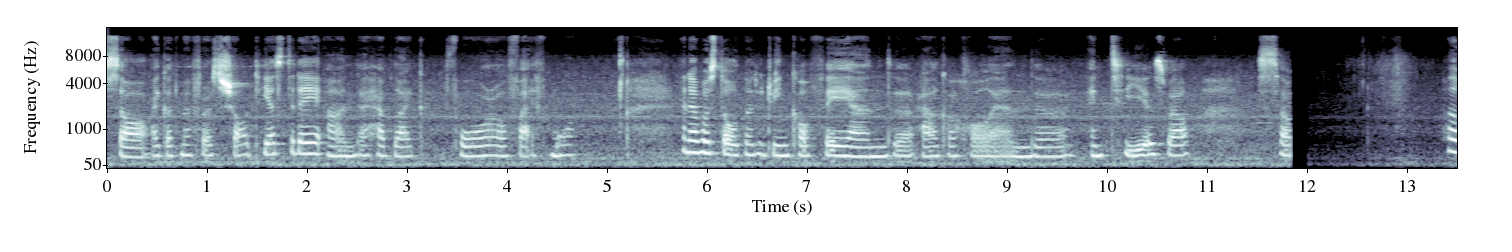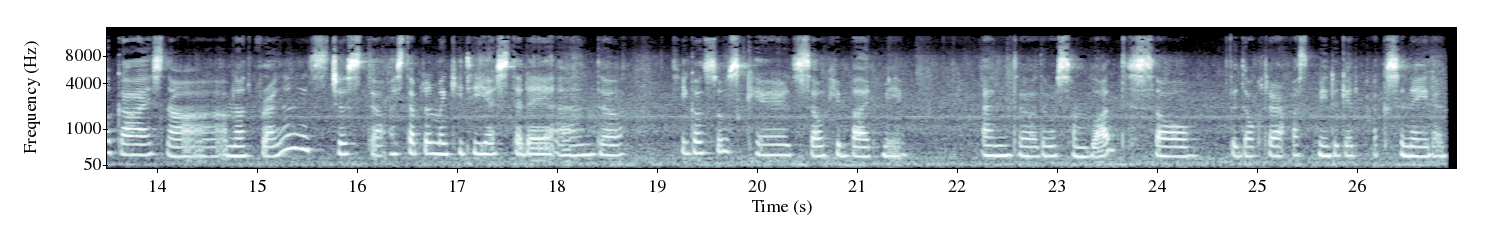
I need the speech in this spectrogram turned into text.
So I got my first shot yesterday and I have like four or five more. And I was told not to drink coffee and uh, alcohol and, uh, and tea as well. So Hello guys, now I'm not pregnant, it's just uh, I stepped on my kitty yesterday and uh, he got so scared so he bit me and uh, there was some blood so the doctor asked me to get vaccinated.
